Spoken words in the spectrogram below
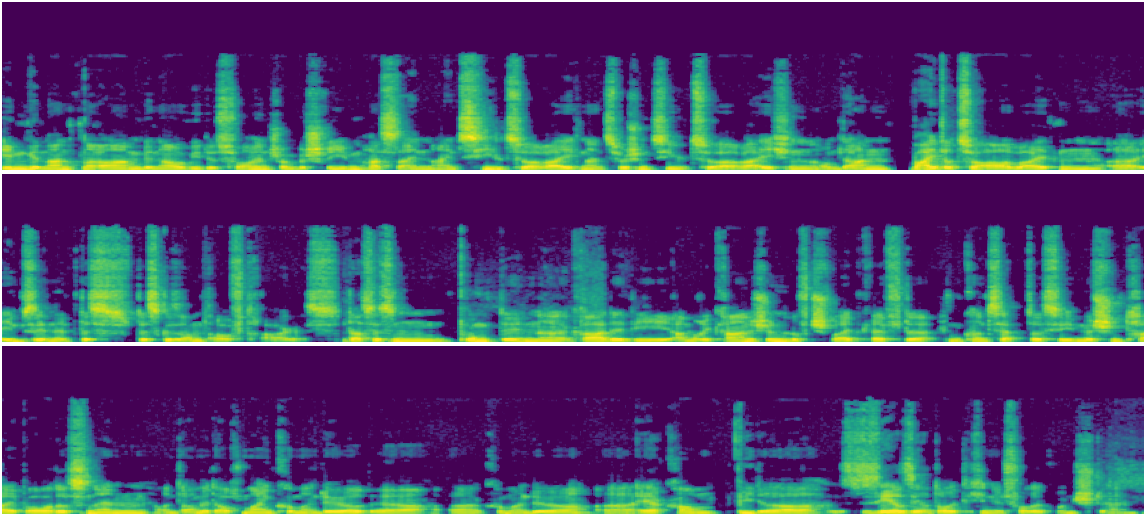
im genannten Rahmen, genau wie du es vorhin schon beschrieben hast, ein, ein Ziel zu erreichen, ein Zwischenziel zu erreichen, um dann weiterzuarbeiten äh, im Sinne des, des Gesamtauftrages. Das ist ein Punkt, den äh, gerade die amerikanischen Luftstreitkräfte ein Konzept, das sie Mission Type Orders nennen und damit auch mein Kommandeur, der äh, Kommandeur äh, Aircom, wieder sehr sehr, deutlich in den Vordergrund stellen.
